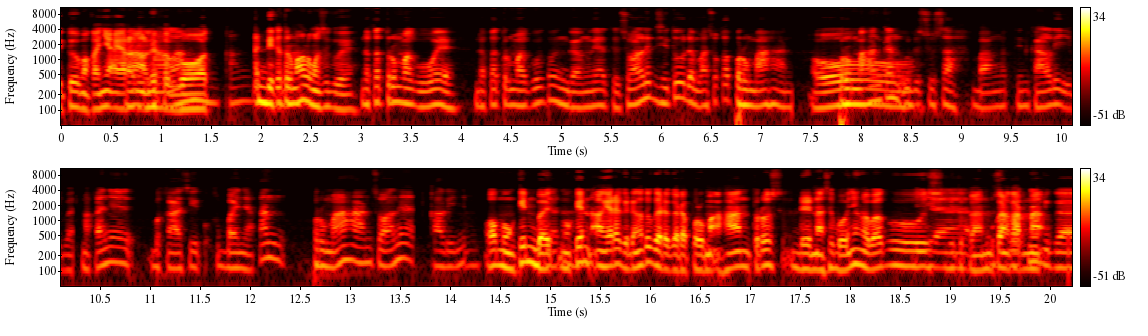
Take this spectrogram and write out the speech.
gitu, makanya airnya ngalir ke got. Kang. Eh, Dekat rumah lu maksud gue. Dekat rumah gue, dekat rumah gue gue enggak ngeliat. Soalnya di situ udah masuk ke perumahan. Oh. Perumahan kan udah susah bangetin kali, Ibarat. makanya Bekasi itu kebanyakan perumahan soalnya kalinya Oh mungkin ba- Jarang. mungkin akhirnya gedang tuh gara-gara perumahan terus drainase baunya nggak bagus Iya, gitu kan. Bukan karena juga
